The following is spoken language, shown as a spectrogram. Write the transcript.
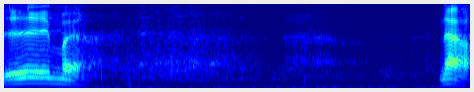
Amen. Now,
